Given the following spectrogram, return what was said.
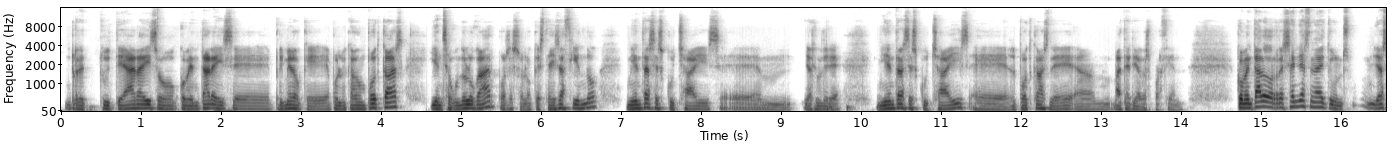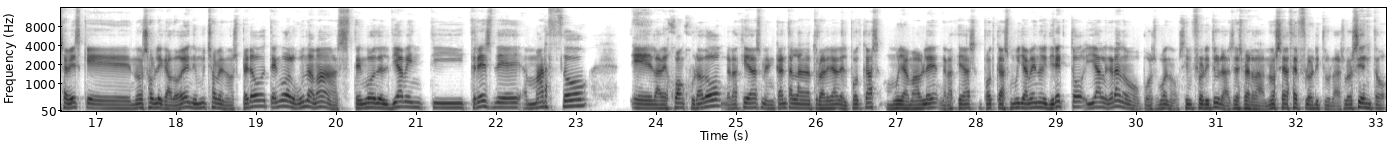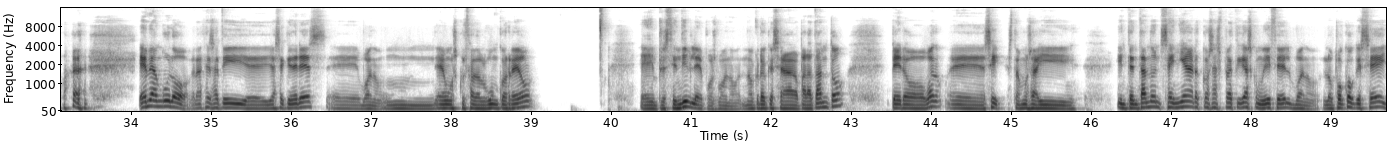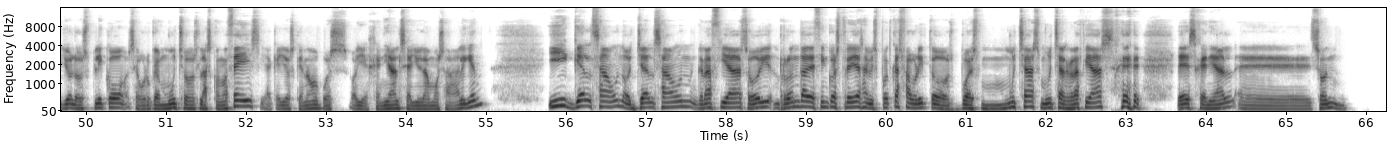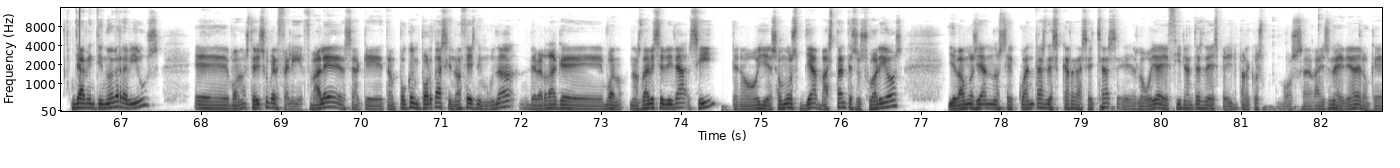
retuitearais o comentarais primero que he publicado un podcast y en segundo lugar, pues eso, lo que estáis haciendo mientras escucháis, ya os lo diré, mientras escucháis el podcast de Batería 2%. Comentaros, reseñas en iTunes. Ya sabéis que no es obligado, ¿eh? ni mucho menos, pero tengo alguna más. Tengo del día 23 de marzo. Eh, la de Juan Jurado, gracias, me encanta la naturalidad del podcast, muy amable, gracias, podcast muy ameno y directo y al grano, pues bueno, sin florituras, es verdad, no sé hacer florituras, lo siento. M. Angulo, gracias a ti, eh, ya sé quién eres, bueno, hemos cruzado algún correo, imprescindible, pues bueno, no creo que sea para tanto, pero bueno, eh, sí, estamos ahí intentando enseñar cosas prácticas, como dice él. Bueno, lo poco que sé, yo lo explico, seguro que muchos las conocéis y aquellos que no, pues oye, genial si ayudamos a alguien. Y Gel Sound o Gel Sound, gracias. Hoy ronda de cinco estrellas a mis podcasts favoritos. Pues muchas, muchas gracias. es genial. Eh, son ya 29 reviews eh, bueno, estoy súper feliz, ¿vale? O sea que tampoco importa si no hacéis ninguna. De verdad que, bueno, nos da visibilidad, sí, pero oye, somos ya bastantes usuarios. Llevamos ya no sé cuántas descargas hechas. Eh, os lo voy a decir antes de despedir para que os, hagáis una idea de lo, que,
